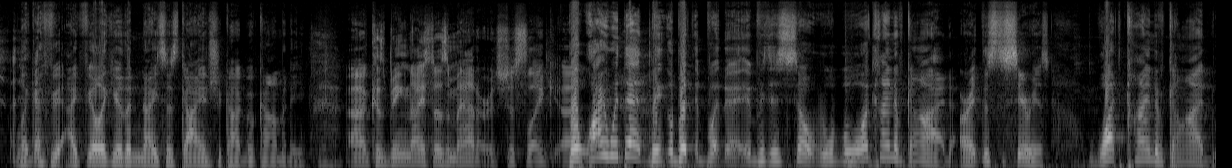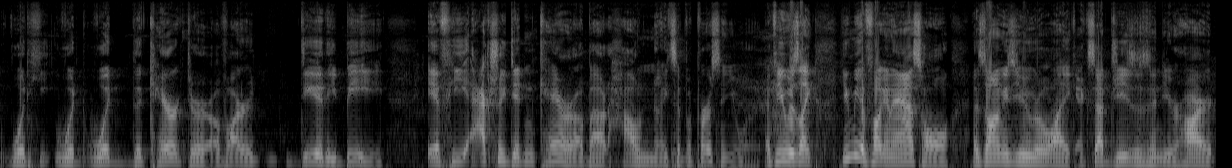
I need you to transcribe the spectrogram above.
like I feel, I feel like you're the nicest guy in Chicago comedy. because Uh, being nice doesn't matter. It's just like, uh, But why would that? But but but, uh, so. wh- wh- What kind of God? All right, this is serious. What kind of God would he would would the character of our deity be if he actually didn't care about how nice of a person you were? If he was like, you can be a fucking asshole as long as you like accept Jesus into your heart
